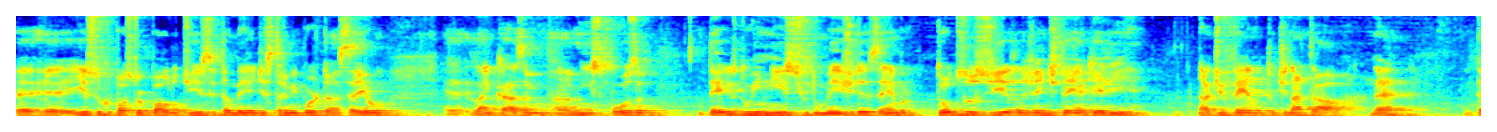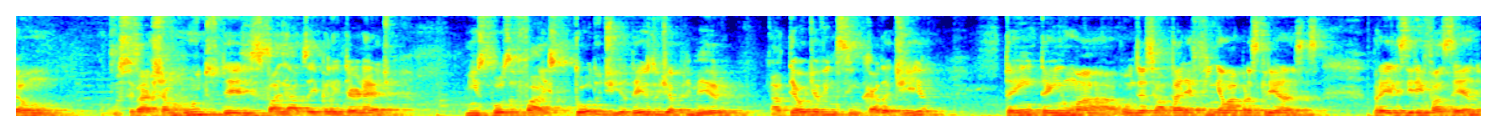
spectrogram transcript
é, é, isso que o pastor Paulo disse também é de extrema importância. Eu, é, lá em casa, a minha esposa, desde o início do mês de dezembro, todos os dias a gente tem aquele advento de Natal, né? Então, você vai achar muitos deles espalhados aí pela internet. Minha esposa faz todo dia, desde o dia 1 até o dia 25, cada dia tem, tem uma, vamos dizer assim, uma tarefinha lá para as crianças para eles irem fazendo,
